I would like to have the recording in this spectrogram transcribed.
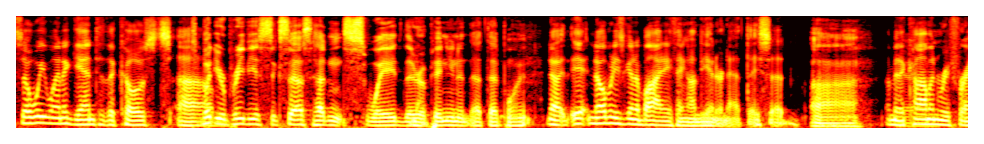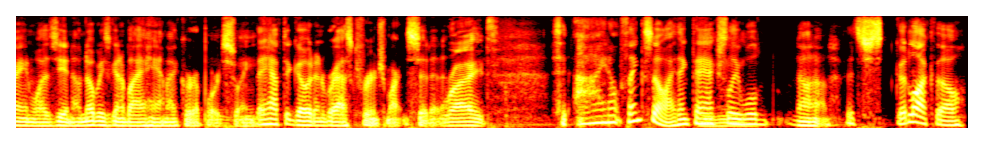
so we went again to the coasts uh, But your previous success hadn't swayed their opinion at, at that point. no it, nobody's going to buy anything on the internet they said Uh, I mean, the common refrain was, you know, nobody's going to buy a hammock or a porch swing. They have to go to Nebraska Furniture Mart and sit in it. right. I said, I don't think so. I think they actually will. No, no. It's just good luck, though.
